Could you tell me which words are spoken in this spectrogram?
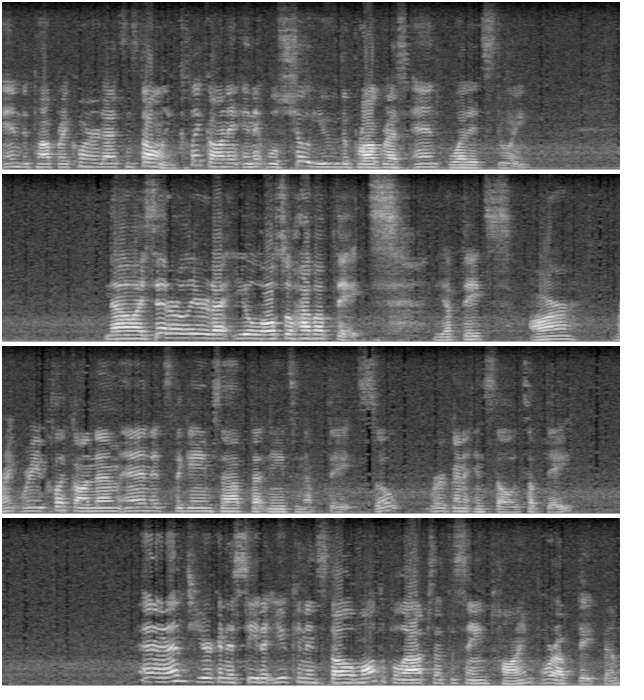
in the top right corner that it's installing. Click on it and it will show you the progress and what it's doing. Now I said earlier that you'll also have updates. The updates are right where you click on them and it's the games app that needs an update. So we're going to install its update. And you're going to see that you can install multiple apps at the same time or update them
